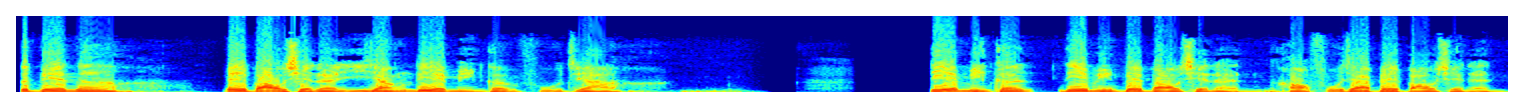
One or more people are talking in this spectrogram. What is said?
这边呢，被保险人一样列明跟附加，列明跟列明被保险人，好，附加被保险人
